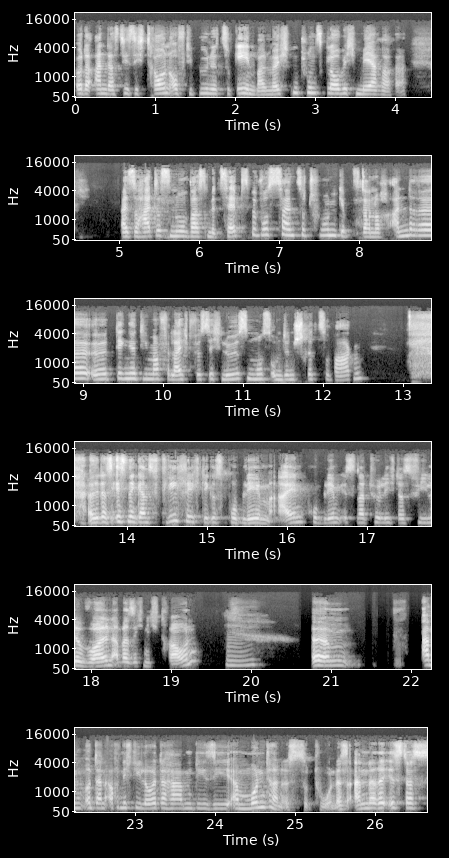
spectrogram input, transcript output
oder anders, die sich trauen, auf die Bühne zu gehen, weil möchten tun es, glaube ich, mehrere. Also hat es nur was mit Selbstbewusstsein zu tun? Gibt es da noch andere äh, Dinge, die man vielleicht für sich lösen muss, um den Schritt zu wagen? Also das ist ein ganz vielschichtiges Problem. Ein Problem ist natürlich, dass viele wollen, aber sich nicht trauen. Mhm. Ähm, und dann auch nicht die Leute haben, die sie ermuntern, es zu tun. Das andere ist, dass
